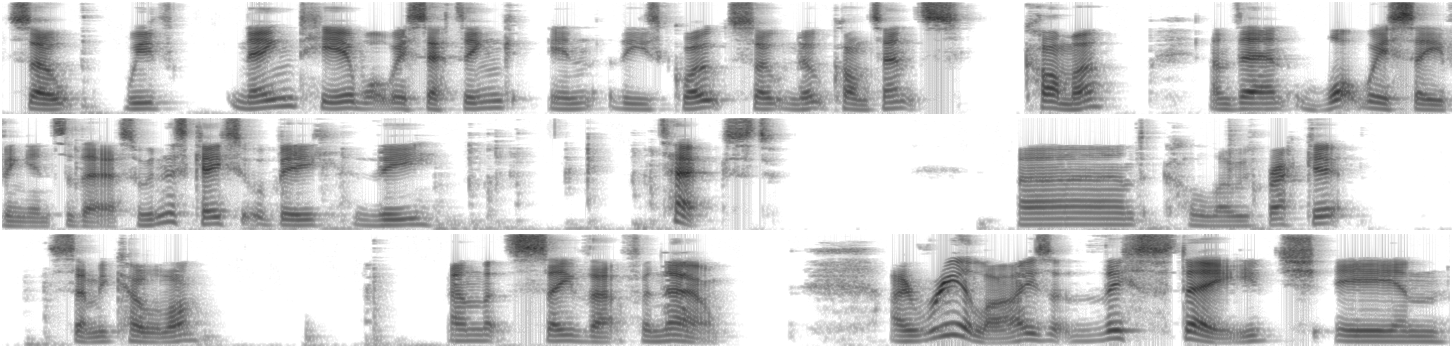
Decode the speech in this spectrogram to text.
So we've named here what we're setting in these quotes. So note contents, comma, and then what we're saving into there. So in this case, it would be the text and close bracket, semicolon, and let's save that for now. I realize at this stage in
